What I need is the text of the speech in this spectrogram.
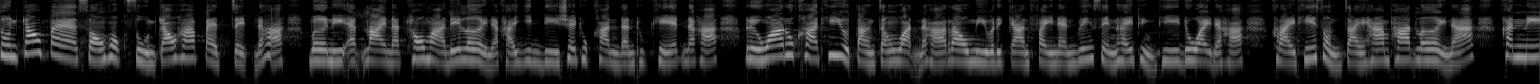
0982609587 นะคะ เบอร์นี้แอดไลน์นัดเข้ามาได้เลยนะคะ ยินดีช่วยทุกคันดันทุกเคสนะคะ หรือว่าลูกค้าที่อยู่ต่างจังหวัดนะคะ เรามีบริการไฟแนนซ์วิ่งเซ็นให้ถึงที่ด้วยนะคะ ใครที่สนใจห้ามพลาดเลยนะ คันนี้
